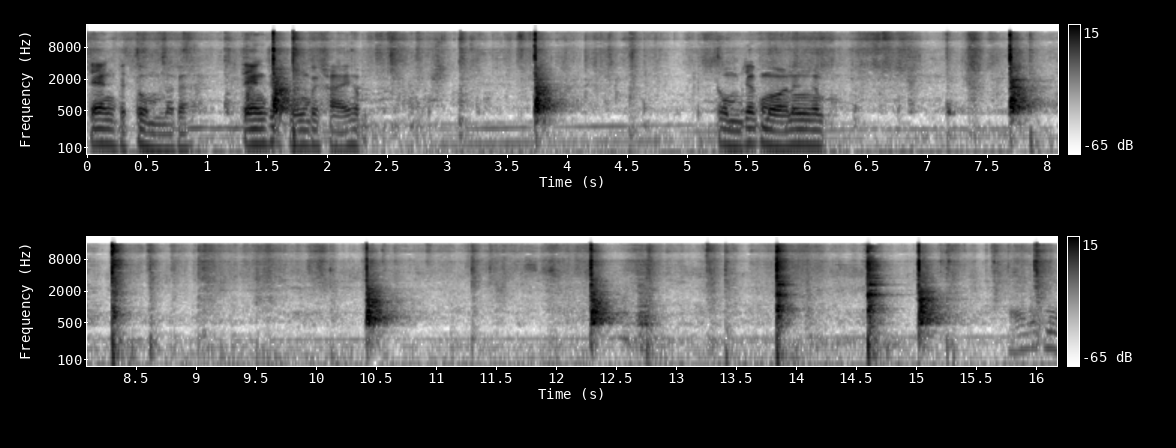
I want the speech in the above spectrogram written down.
แตงไปต้มแล้วก็แตงใส่ถุงไปขายครับต้มจักหมอหนึงครับขายรถหมู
